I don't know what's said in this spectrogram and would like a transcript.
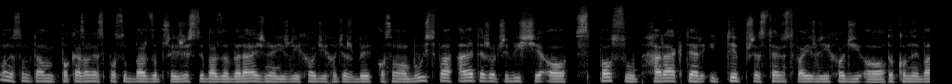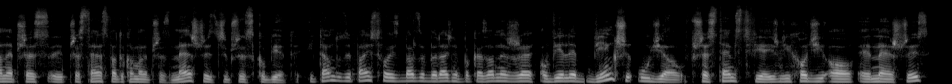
One są tam pokazane w sposób bardzo przejrzysty, bardzo wyraźny, jeżeli chodzi chociażby o samobójstwa, ale też oczywiście o sposób, charakter i typ przestępstwa, jeżeli chodzi o dokonywane przez y, przestępstwa dokonywane przez mężczyzn czy przez kobiety. I tam, drodzy Państwo, jest bardzo wyraźnie pokazane, że o wiele większy udział w przestępstwie, jeżeli chodzi o y, mężczyzn,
